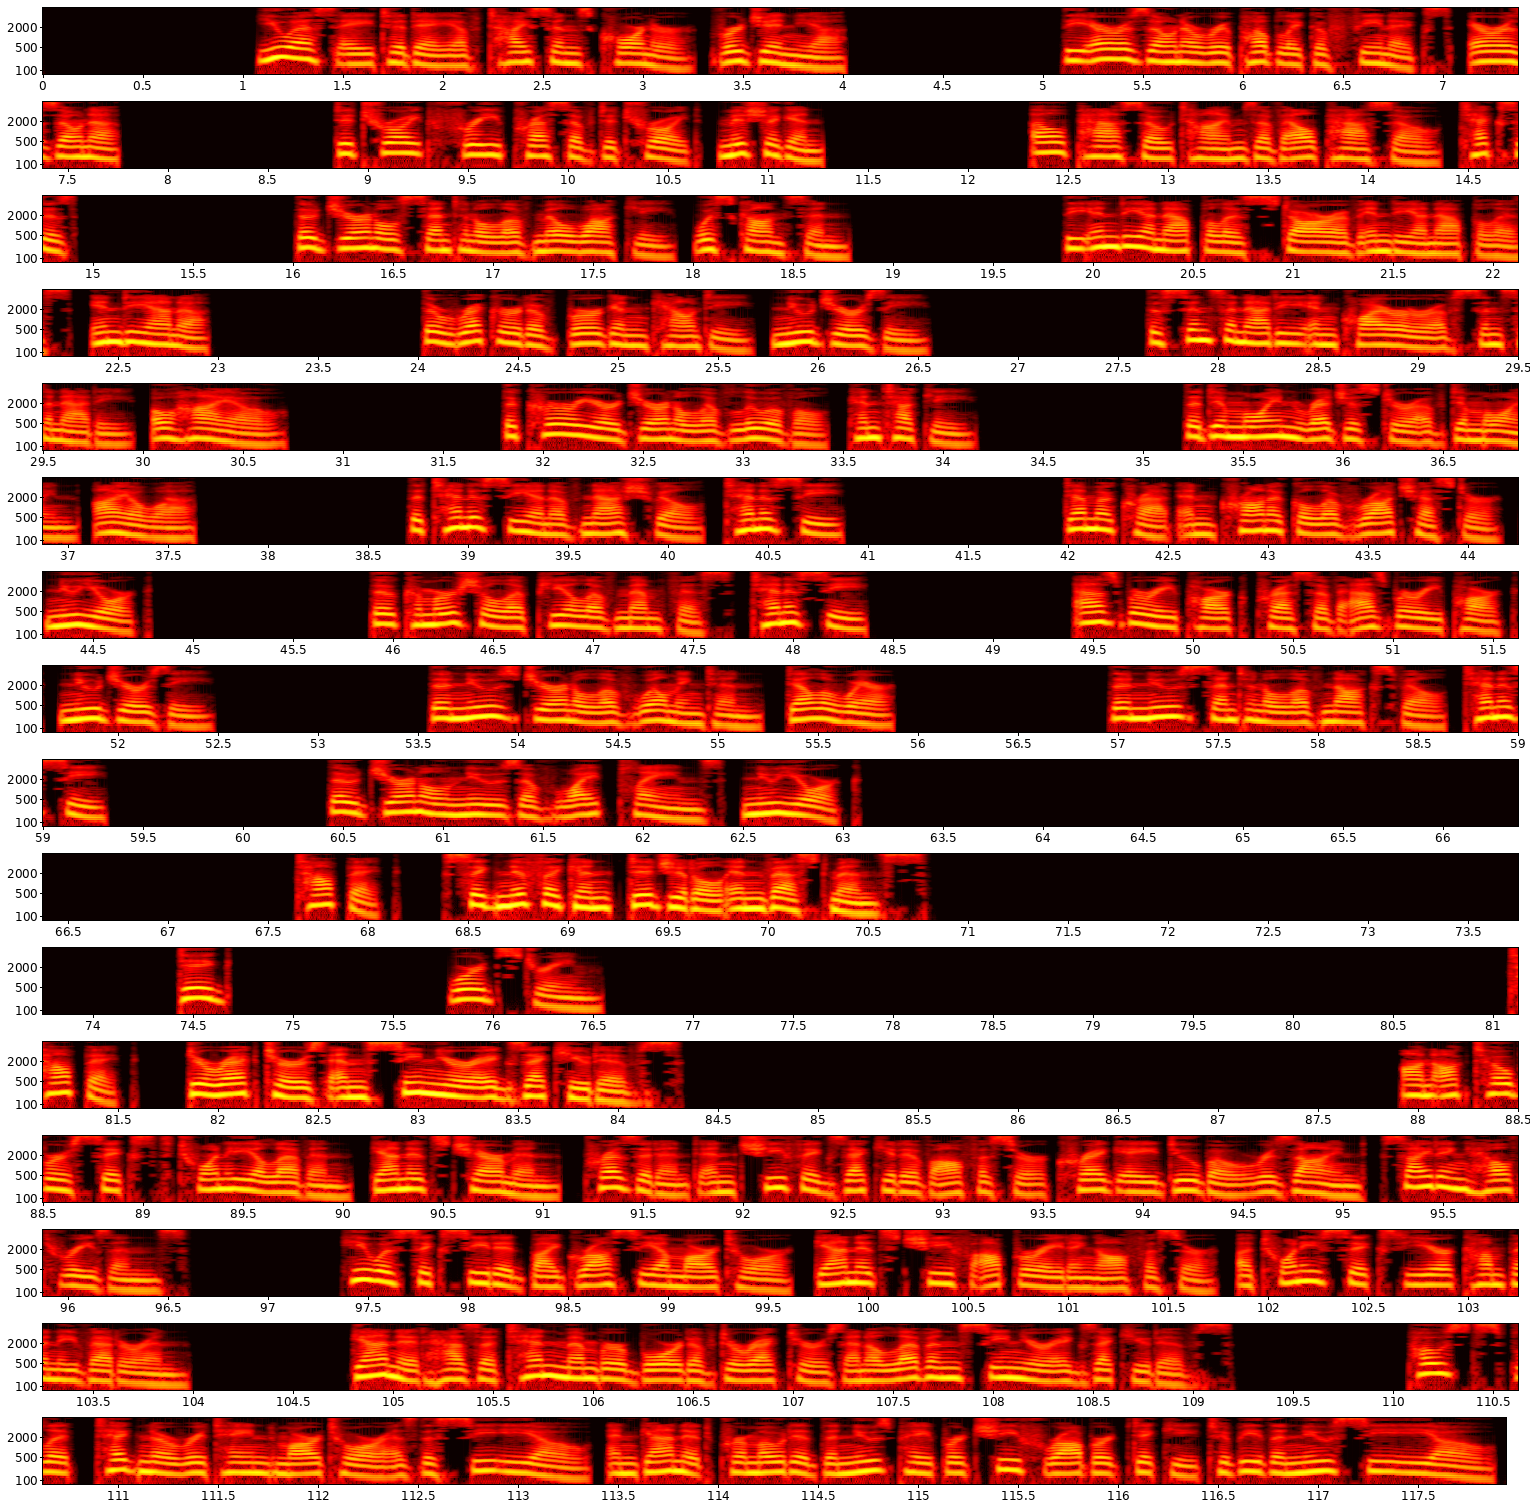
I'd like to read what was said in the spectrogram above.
USA Today of Tysons Corner, Virginia. The Arizona Republic of Phoenix, Arizona. Detroit Free Press of Detroit, Michigan. El Paso Times of El Paso, Texas. The Journal Sentinel of Milwaukee, Wisconsin. The Indianapolis Star of Indianapolis, Indiana The Record of Bergen County, New Jersey. The Cincinnati Enquirer of Cincinnati, Ohio. The Courier-Journal of Louisville, Kentucky. The Des Moines Register of Des Moines, Iowa. The Tennessean of Nashville, Tennessee. Democrat and Chronicle of Rochester, New York. The Commercial Appeal of Memphis, Tennessee. Asbury Park Press of Asbury Park, New Jersey The News Journal of Wilmington, Delaware. The News Sentinel of Knoxville, Tennessee. The Journal News of White Plains, New York. Significant digital investments. Dig. WordStream. Topic: Directors and senior executives. On October 6, 2011, Gannett's chairman, president and chief executive officer Craig A. Dubow resigned, citing health reasons. He was succeeded by Gracia Martor, Gannett's chief operating officer, a 26-year company veteran. Gannett has a 10-member board of directors and 11 senior executives. Post-split, Tegna retained Martor as the CEO, and Gannett promoted the newspaper chief Robert Dickey to be the new CEO.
